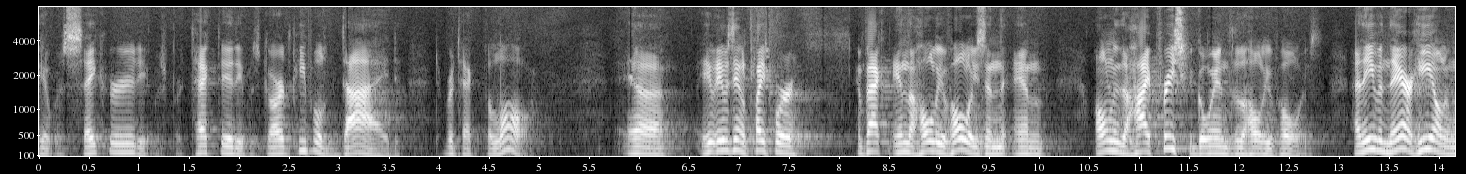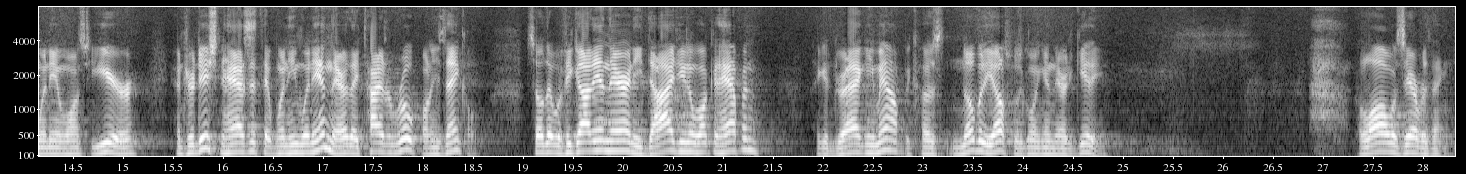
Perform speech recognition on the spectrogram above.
it was sacred, it was protected, it was guarded. People died to protect the law. Uh, it, it, was in a place where, in fact, in the Holy of Holies, and, and only the high priest could go into the Holy of Holies. And even there, he only went in once a year. And tradition has it that when he went in there, they tied a rope on his ankle. So that if he got in there and he died, you know what could happen? They could drag him out because nobody else was going in there to get him. The law was everything.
